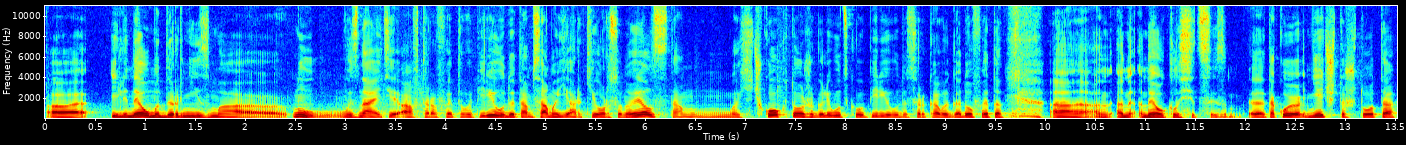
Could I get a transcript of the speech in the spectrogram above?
Э, или неомодернизма. Ну, вы знаете авторов этого периода, там самый яркий Орсон Уэллс, там Хичкок тоже голливудского периода 40-х годов, это э, неоклассицизм. Такое нечто, что-то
